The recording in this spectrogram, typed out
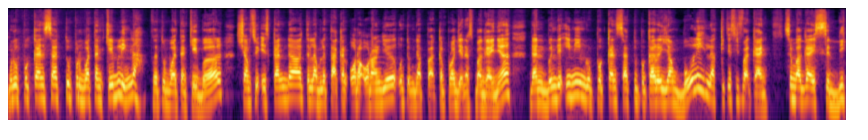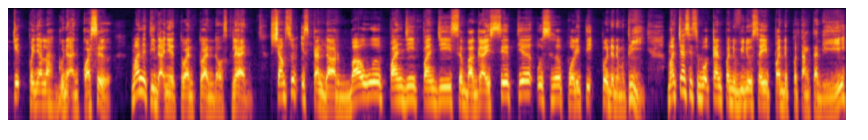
merupakan satu perbuatan kabling lah. Satu perbuatan kabel. Syamsul Iskandar telah meletakkan orang-orang dia untuk mendapatkan projek dan sebagainya. Dan benda ini merupakan satu perkara yang bolehlah kita sifatkan sebagai sedikit penyalahgunaan kuasa. Mana tidaknya tuan-tuan dan sekalian. Syamsul Iskandar bawa Panji-Panji sebagai setiausaha politik Perdana Menteri. Macam saya sebutkan pada video saya pada petang tadi,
